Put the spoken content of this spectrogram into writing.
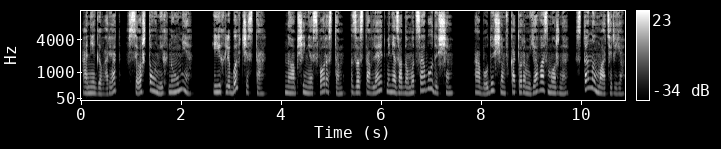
Они говорят все, что у них на уме, и их любовь чиста, но общение с Форестом заставляет меня задуматься о будущем о будущем, в котором я, возможно, стану матерью.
